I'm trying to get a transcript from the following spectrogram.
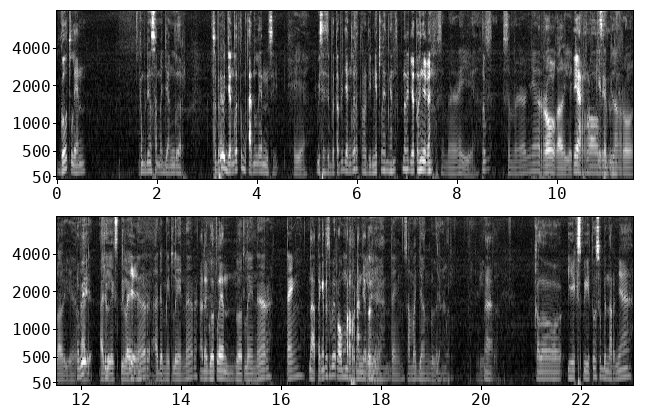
gold lane kemudian sama jungler sebenarnya jungler tuh bukan lane sih Iya. bisa disebut tapi jungler taruh di mid lane kan sebenarnya jatuhnya kan Sebenarnya iya. Sebenarnya role kali ya. ya roll kita sih bilang role kali ya. Tapi ada, ada EXP laner, ada mid laner, ada gold lane god laner, tank, nah tank itu sebenarnya roamer kan jatuhnya iya, kan tank sama jungler. jungler Gitu. Nah, kalau EXP itu sebenarnya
